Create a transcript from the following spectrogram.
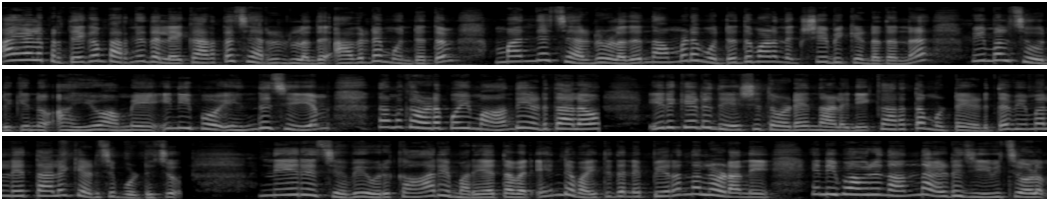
അയാൾ പ്രത്യേകം പറഞ്ഞതല്ലേ കറുത്ത ചരടുള്ളത് അവരുടെ മുറ്റത്തും മഞ്ഞ ചരടുള്ളത് നമ്മുടെ മുറ്റത്തുമാണ് നിക്ഷേപിക്കേണ്ടതെന്ന് വിമൽ ചോദിക്കുന്നു. അയ്യോ അമ്മേ ഇനിയിപ്പോ എന്ത് ചെയ്യും? നമുക്ക് അവിടെ പോയി മാന്തി എടുത്താലോ? ഇരിക്കേണ്ട ദേഷ്യത്തോടെ നളിനി കറുത്ത മുട്ടയെടുത്ത് വിമലിനെ തലയ്ക്കടിച്ച് പൊട്ടിച്ചു. നേരെ ചെവി ഒരു കാര്യം അറിയാത്തവൻ എന്റെ വയറ്റിൽ തന്നെ പിറന്നല്ലോടാ നീ. ഇനിയിപ്പോ അവർ നന്നായിട്ട് ജീവിച്ചോളും.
